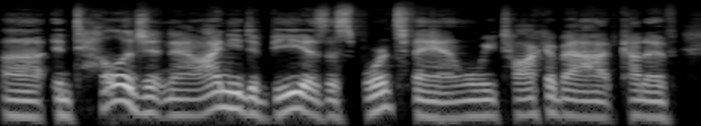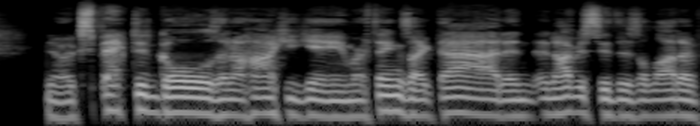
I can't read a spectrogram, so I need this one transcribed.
uh, intelligent now I need to be as a sports fan when we talk about kind of you know expected goals in a hockey game or things like that. And and obviously there's a lot of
